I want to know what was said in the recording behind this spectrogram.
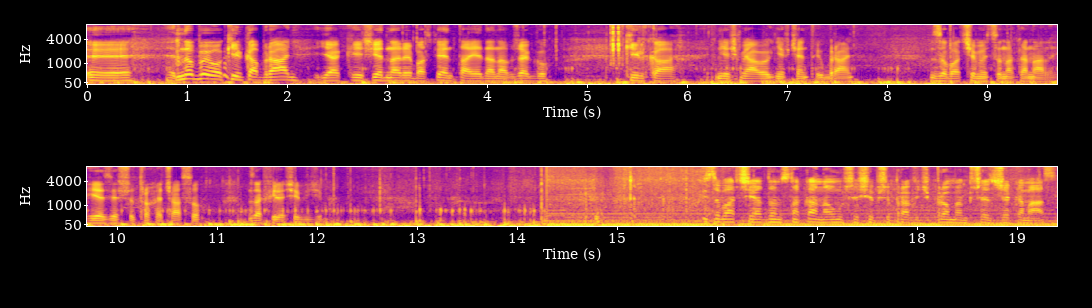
Yy, no było kilka brań, jakieś jedna ryba spięta, jedna na brzegu, kilka nieśmiałych, niewciętych brań. Zobaczymy co na kanale. Jest jeszcze trochę czasu. Za chwilę się widzimy. I zobaczcie, jadąc na kanał muszę się przyprawić promem przez rzekę Mas.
